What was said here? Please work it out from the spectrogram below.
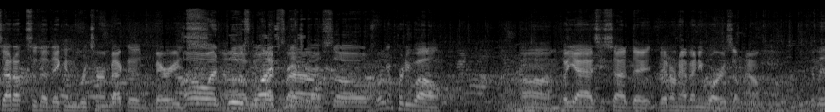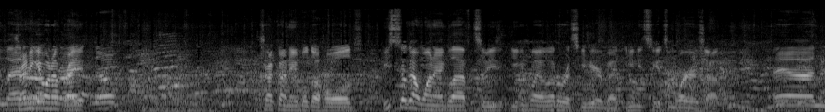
set up so that they can return back to berries. Oh, and uh, blue's wiped pressure. now, so It's working pretty well. Um, but yeah, as you said, they, they don't have any warriors up now. can they Trying to get one up right. No. Chuck unable to hold. He's still got one egg left, so he, can play a little risky here, but he needs to get some warriors up. And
